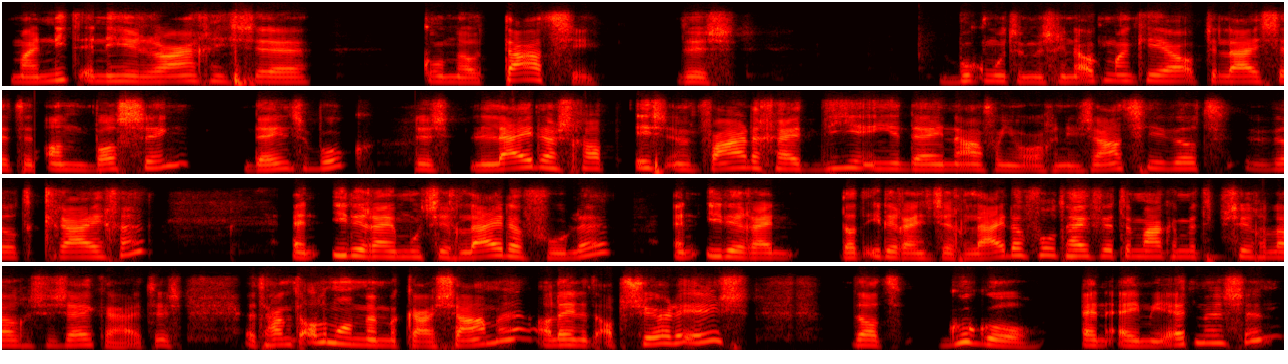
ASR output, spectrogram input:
maar niet een hiërarchische connotatie. Dus het boek moeten we misschien ook maar een keer op de lijst zetten. Unbossing, Deense boek. Dus leiderschap is een vaardigheid die je in je DNA van je organisatie wilt, wilt krijgen. En iedereen moet zich leider voelen. En iedereen dat iedereen zich leider voelt, heeft weer te maken met de psychologische zekerheid. Dus het hangt allemaal met elkaar samen. Alleen het absurde is dat Google en Amy Edmondson,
